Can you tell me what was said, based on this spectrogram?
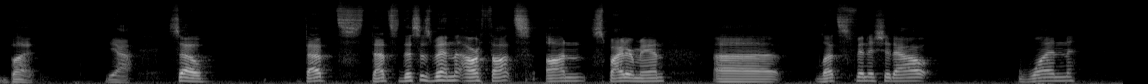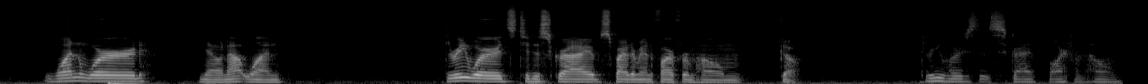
But yeah. So that's that's this has been our thoughts on Spider-Man. Uh let's finish it out one one word. No, not one three words to describe Spider-Man Far From Home. Go. Three words to describe Far From Home.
